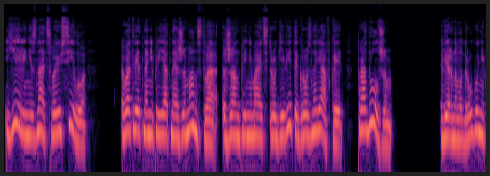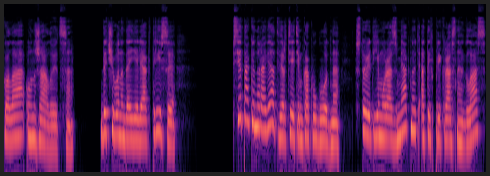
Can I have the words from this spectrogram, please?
Ей ли не знать свою силу? В ответ на неприятное жеманство Жан принимает строгий вид и грозно рявкает. «Продолжим». Верному другу Никола он жалуется. До чего надоели актрисы. Все так и норовят вертеть им как угодно. Стоит ему размякнуть от их прекрасных глаз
